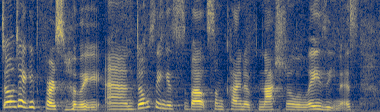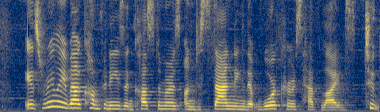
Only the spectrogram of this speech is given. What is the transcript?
Don't take it personally and don't think it's about some kind of national laziness. It's really about companies and customers understanding that workers have lives too.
